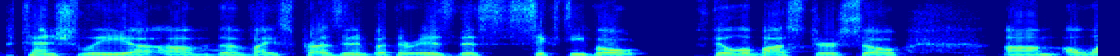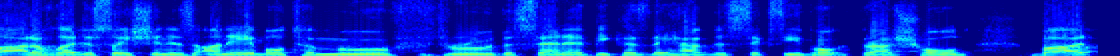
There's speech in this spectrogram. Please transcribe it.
potentially uh, of the vice president, but there is this 60 vote filibuster. So um, a lot of legislation is unable to move through the Senate because they have the 60 vote threshold, but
